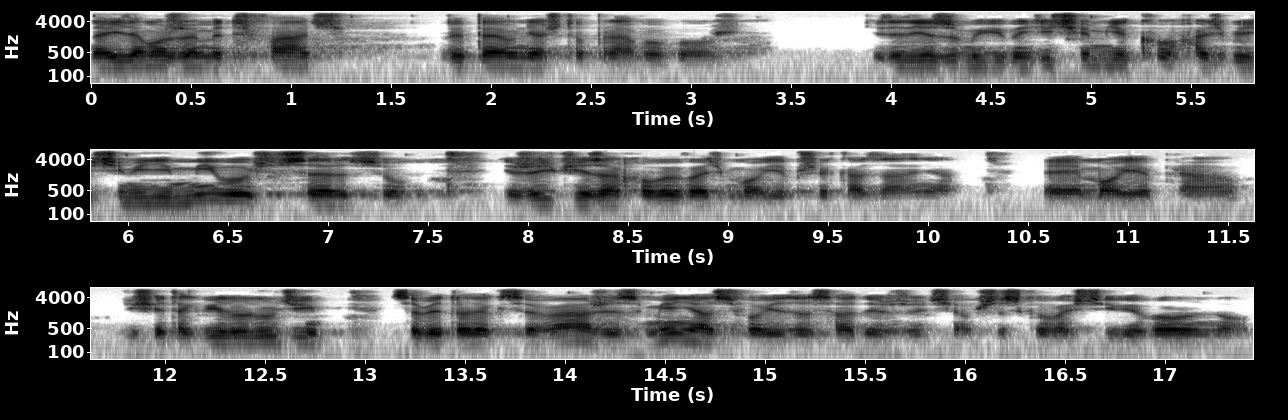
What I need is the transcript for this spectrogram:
na ile możemy trwać, wypełniać to prawo Boże. I wtedy Jezus mówi, będziecie mnie kochać, będziecie mieli miłość w sercu, jeżeli będziecie zachowywać moje przekazania, e, moje prawo. Dzisiaj tak wielu ludzi sobie to lekceważy, zmienia swoje zasady życia, wszystko właściwie wolno.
